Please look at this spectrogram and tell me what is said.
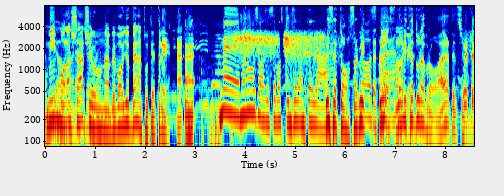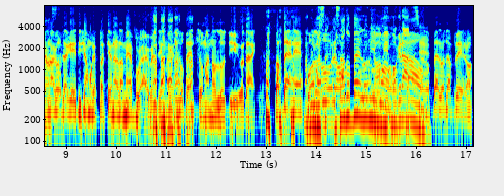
Mimmo lasciarci fiore. con un ve voglio bene a tutti e tre. Eh. Eh, Beh, ma non lo so se si può spingere tanto in là. questa eh. è tosta, qui, Tosta, quello eh. lo metti a dura prova, eh, attenzione. Questa è una cosa che diciamo che appartiene alla mia privacy. Magari lo penso, ma non lo dico. Dai, va bene. Buon sta- lavoro. è stato bello, Buon Mimmo. Mimmo, grazie. È stato bello davvero.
